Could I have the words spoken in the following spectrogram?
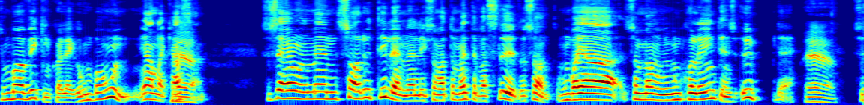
hon bara, vilken kollega? Hon bara, hon i andra kassan. Så säger hon, men sa du till henne liksom att de inte var slut och sånt? Hon bara, ja, som mamma, hon kollar ju inte ens upp det. Så,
